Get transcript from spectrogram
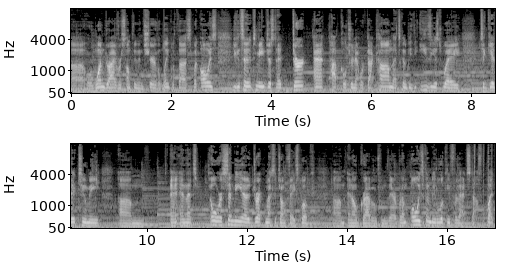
uh, or OneDrive or something and share the link with us. But always you can send it to me just at dirt at popculturenetwork.com. That's going to be the easiest way to get it to me. Um, and, and, that's or send me a direct message on Facebook. Um, and I'll grab them from there. But I'm always going to be looking for that stuff. But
